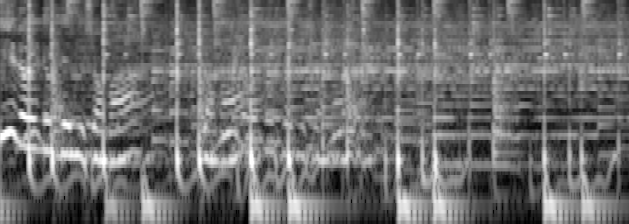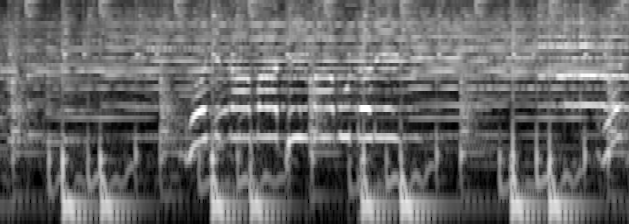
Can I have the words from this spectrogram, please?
ઈ રણની દેવી સોમા સોમા. રણની રોજ કામાંથી માં બુટડી રોજ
